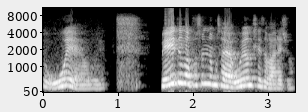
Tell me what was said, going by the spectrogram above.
오해야, 오해. 메이드가 무슨 동사야? 오형식에서 말해줘.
